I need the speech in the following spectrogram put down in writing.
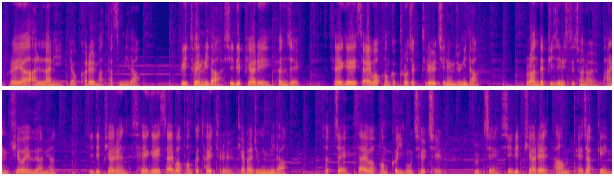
프레야 알란이 역할을 맡았습니다. 트위터입니다. CDPR이 현재 세계의 사이버펑크 프로젝트를 진행 중이다. 폴란드 비즈니스 저널 반키어에 의하면 CDPR은 세계의 사이버펑크 타이틀을 개발 중입니다. 첫째, 사이버펑크 2077. 둘째, CDPR의 다음 대작 게임.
